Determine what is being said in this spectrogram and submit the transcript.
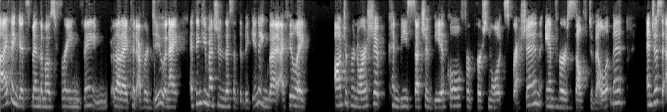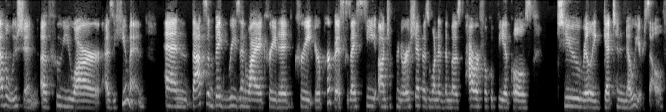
I think it's been the most freeing thing that I could ever do. And I, I think you mentioned this at the beginning, but I feel like entrepreneurship can be such a vehicle for personal expression and for mm-hmm. self development and just evolution of who you are as a human. And that's a big reason why I created Create Your Purpose because I see entrepreneurship as one of the most powerful vehicles to really get to know yourself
